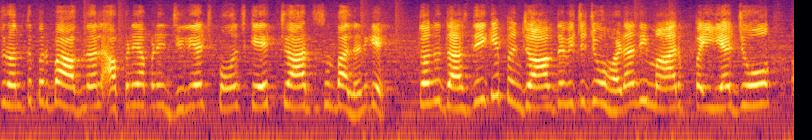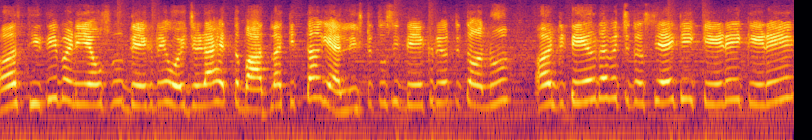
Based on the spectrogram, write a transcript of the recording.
ਤੁਰੰਤ ਪ੍ਰਭਾਵ ਨਾਲ ਆਪਣੇ ਆਪਣੇ ਜ਼ਿਲ੍ਹਿਆਂ 'ਚ ਪਹੁੰਚ ਕੇ ਚਾਰਜ ਸੰਭਾਲਣਗੇ। ਤੁਹਾਨੂੰ ਦੱਸ ਦਈਏ ਕਿ ਪੰਜਾਬ ਦੇ ਵਿੱਚ ਜੋ ਹੜ੍ਹਾਂ ਦੀ ਮਾਰ ਪਈ ਹੈ, ਜੋ ਸਥਿਤੀ ਬਣੀ ਹੈ ਉਸ ਨੂੰ ਦੇਖਦੇ ਹੋਏ ਜਿਹੜਾ ਇਹ ਤਬਾਦਲਾ ਕੀਤਾ ਗਿਆ, ਲਿਸਟ ਤੁਸੀਂ ਦੇਖ ਰਹੇ ਹੋ ਤੇ ਤੁਹਾਨੂੰ ਡਿਟੇਲ ਦੇ ਵਿੱਚ ਦੱਸਿਆ ਹੈ ਕਿ ਕਿਹੜੇ ਕਿਹੜੇ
